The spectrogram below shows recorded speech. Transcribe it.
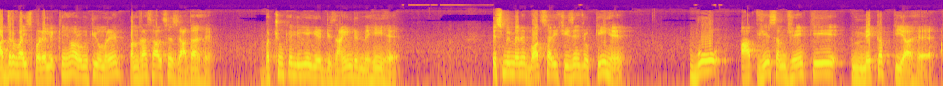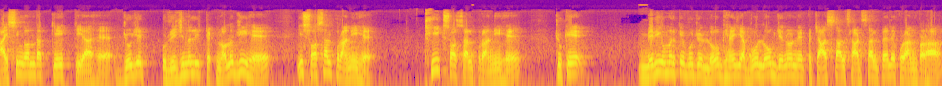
अदरवाइज़ पढ़े लिखे हैं और उनकी उम्रें 15 साल से ज़्यादा हैं। बच्चों के लिए ये डिज़ाइंड नहीं है। इसमें मैंने बहुत सारी चीज़ें जो की हैं, वो आप ये समझें कि मेकअप किया है, आइसिंग ऑन द केक किया है, जो ये ओरिजिनली टेक्नोलॉजी है, ये सौ साल पुरानी है। ठीक सौ साल पुरानी है, क्योंकि मेरी उम्र के वो जो लोग हैं या वो लोग जिन्होंने पचास साल, साठ साल पहले कुरान पढ़ा,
